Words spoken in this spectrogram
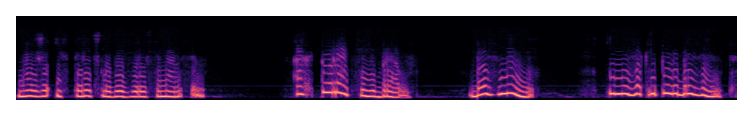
майже істерично визвірився Нансен. А хто рацію брав? Без мене. І не закріпили брезент.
